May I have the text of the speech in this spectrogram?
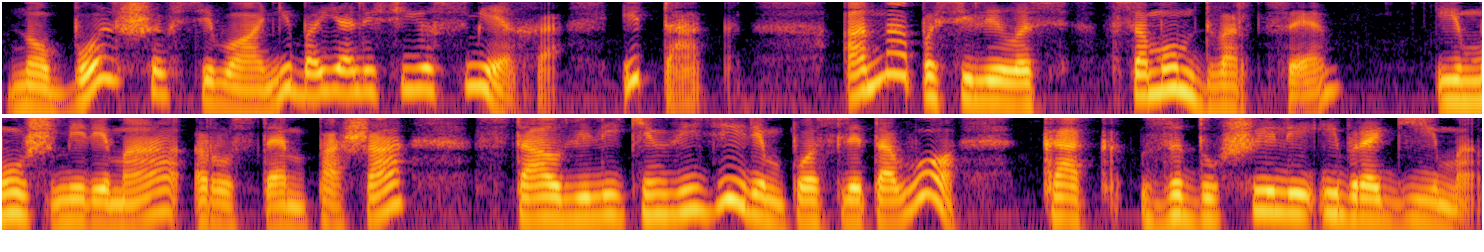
Но больше всего они боялись ее смеха. Итак, она поселилась в самом дворце, и муж Мирима, Рустем Паша, стал великим визирем после того, как задушили Ибрагима.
